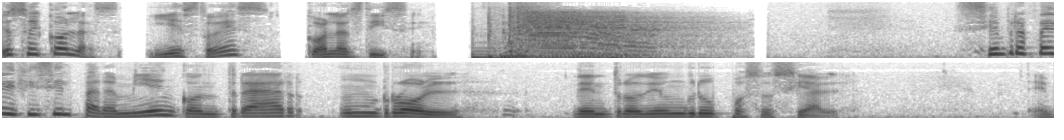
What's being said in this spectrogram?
Yo soy Colas y esto es Colas Dice. Siempre fue difícil para mí encontrar un rol dentro de un grupo social, eh,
